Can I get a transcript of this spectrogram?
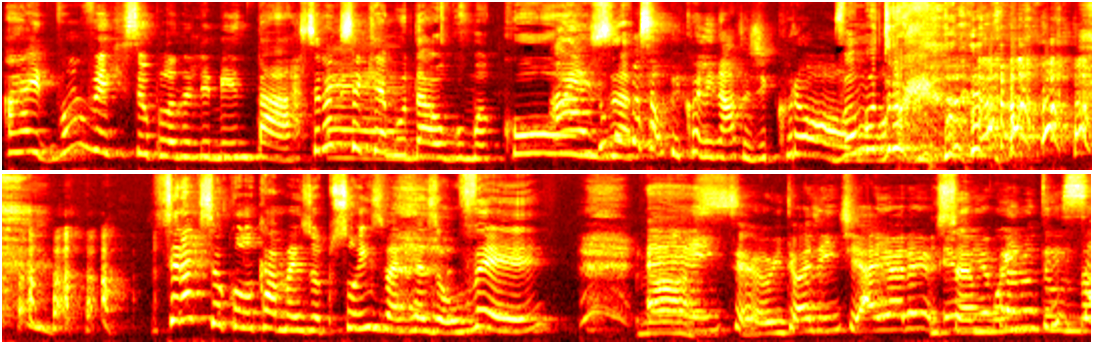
Ai, vamos ver aqui seu plano alimentar. Será que É. você quer mudar alguma Ai, coisa? vamos passar um picolinato de cromo? Vamos trocar. Será que se eu colocar mais opções vai resolver? É, então, então a gente. Aí era, Isso eu é ia pra muito nutrição.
